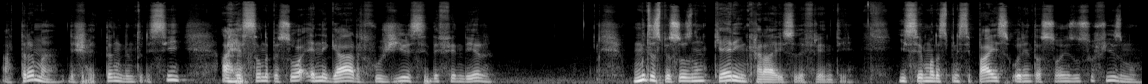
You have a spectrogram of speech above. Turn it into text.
a trama de Shaitan dentro de si, a reação da pessoa é negar, fugir, se defender. Muitas pessoas não querem encarar isso de frente. Isso é uma das principais orientações do sufismo,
